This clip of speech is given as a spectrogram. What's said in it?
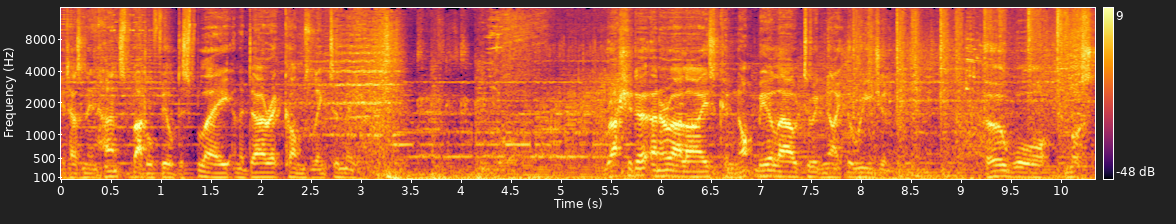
It has an enhanced battlefield display and a direct comms link to me. Rashida and her allies cannot be allowed to ignite the region. Her war must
